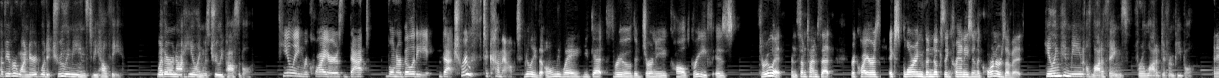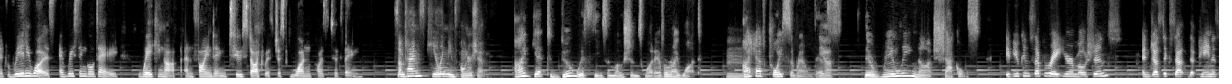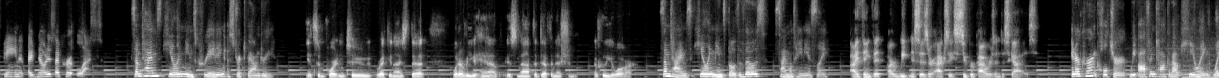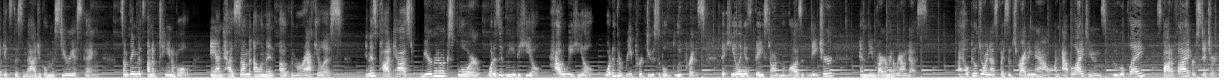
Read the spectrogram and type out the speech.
Have you ever wondered what it truly means to be healthy? Whether or not healing was truly possible? Healing requires that vulnerability, that truth to come out. Really, the only way you get through the journey called grief is through it. And sometimes that requires exploring the nooks and crannies in the corners of it. Healing can mean a lot of things for a lot of different people. And it really was every single day waking up and finding to start with just one positive thing. Sometimes healing means ownership. I get to do with these emotions whatever I want. Mm. I have choice around this. Yeah. They're really not shackles. If you can separate your emotions and just accept that pain is pain, I've noticed I've hurt less. Sometimes healing means creating a strict boundary. It's important to recognize that whatever you have is not the definition of who you are. Sometimes healing means both of those simultaneously. I think that our weaknesses are actually superpowers in disguise. In our current culture, we often talk about healing like it's this magical, mysterious thing, something that's unobtainable and has some element of the miraculous. In this podcast, we are going to explore what does it mean to heal? How do we heal? What are the reproducible blueprints that healing is based on in the laws of nature and the environment around us? I hope you'll join us by subscribing now on Apple iTunes, Google Play, Spotify, or Stitcher.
